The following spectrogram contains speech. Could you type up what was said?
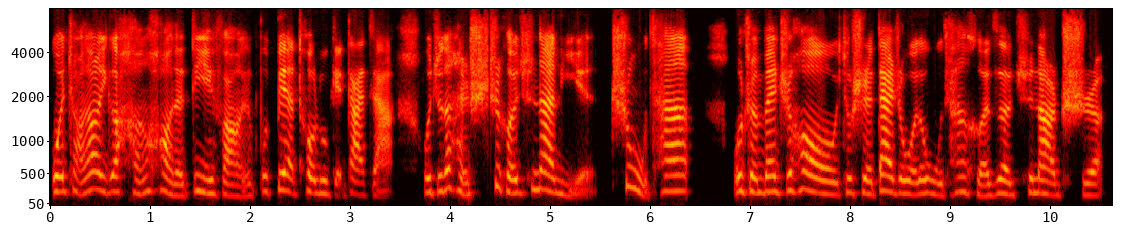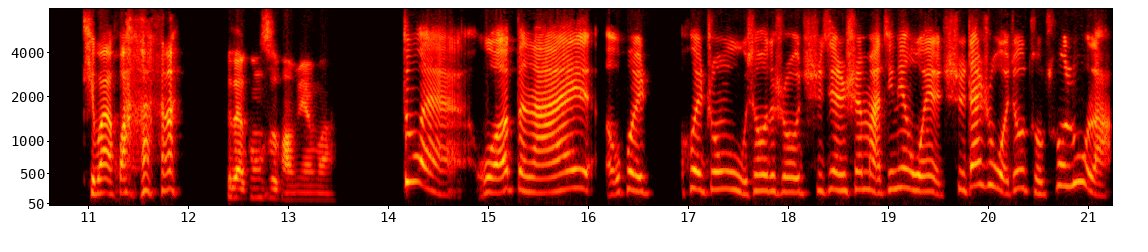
我找到了一个很好的地方，不便透露给大家。我觉得很适合去那里吃午餐。我准备之后就是带着我的午餐盒子去那儿吃。题外话，就在公司旁边吗？对，我本来呃会会中午午休的时候去健身嘛，今天我也去，但是我就走错路了。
